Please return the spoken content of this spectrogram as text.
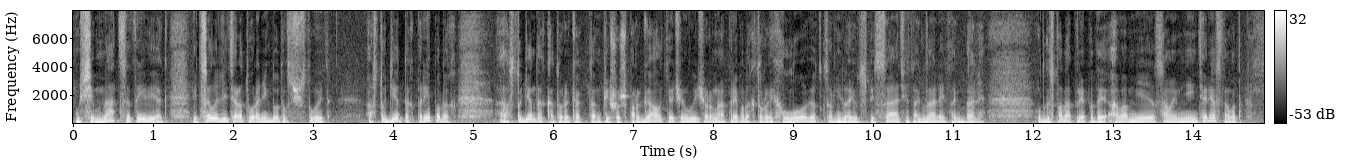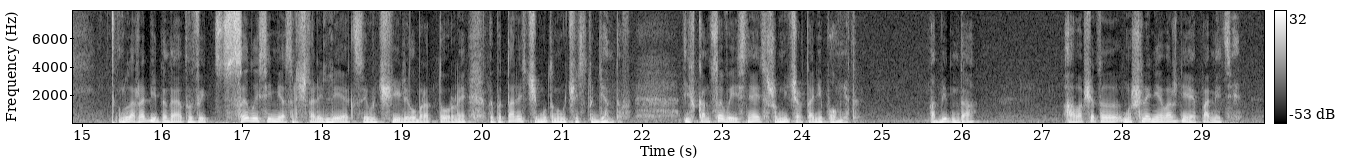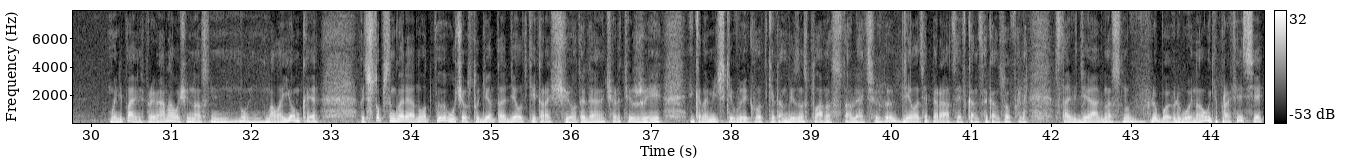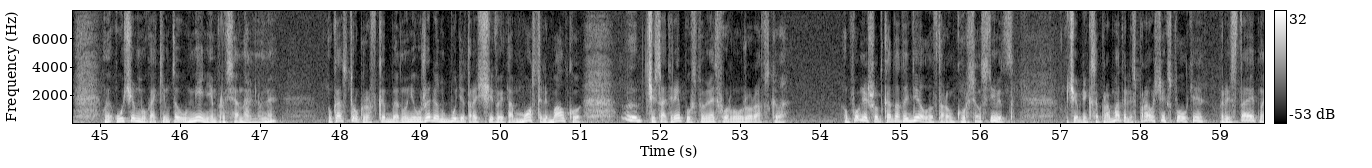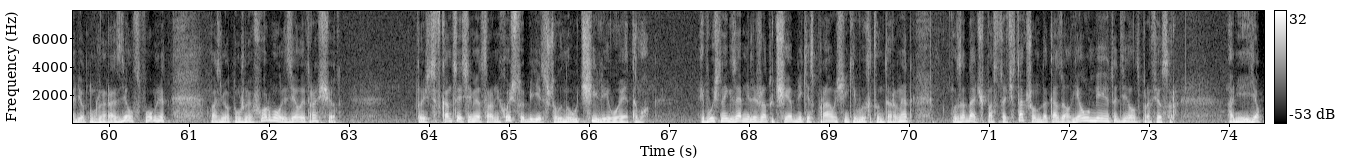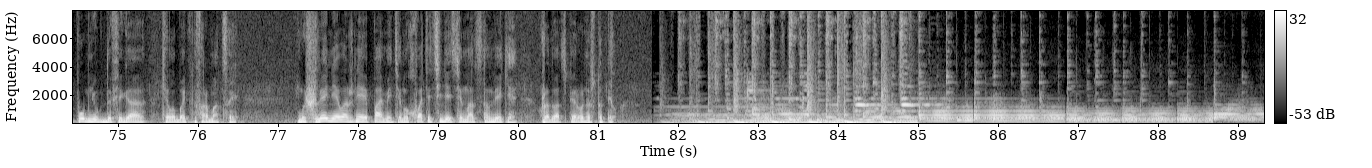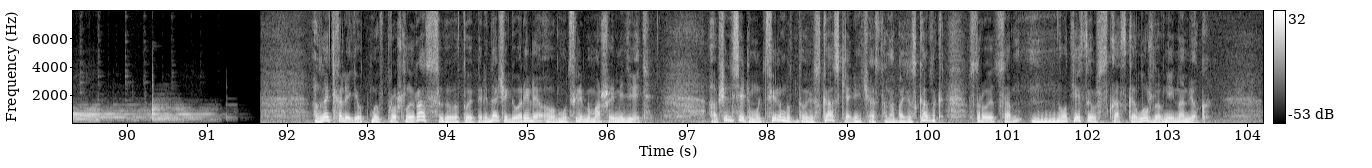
17 век, и целая литература анекдотов существует о студентах, преподах, о студентах, которые, как там пишут, шпаргалки очень вычурно, о преподах, которые их ловят, которые не дают списать и так далее, и так далее. Вот, господа преподы, а вам не самым не интересно, вот, ну, даже обидно, да, вы целый семестр читали лекции, учили, лабораторные, вы пытались чему-то научить студентов. И в конце выясняется, что ни черта не помнит. Обидно, да. А вообще-то мышление важнее памяти мы не память про она очень у нас ну, малоемкая. Ведь, собственно говоря, ну вот мы учим студента делать какие-то расчеты, да, чертежи, экономические выкладки, там, бизнес-планы составлять, делать операции, в конце концов, или ставить диагноз. Ну, в любой, в любой науке, профессии мы учим ну, каким-то умением профессиональным, да? Ну, конструктор в КБ, ну, неужели он будет рассчитывать там мост или балку, э, чесать репу, вспоминать формулу Журавского? Ну, помнишь, вот когда ты делал во втором курсе, он снимет учебник сопромат или справочник с полки, полистает, найдет нужный раздел, вспомнит, возьмет нужную формулу и сделает расчет. То есть в конце семестра вам не хочется убедиться, что вы научили его этому. И пусть на экзамене лежат учебники, справочники, выход в интернет. Вы задачу поставьте так, что он доказал, я умею это делать, профессор. А не я помню дофига килобайт информации. Мышление важнее памяти. Ну, хватит сидеть в 17 веке, уже 21 наступил. Знаете, коллеги, вот мы в прошлый раз в той передаче говорили о мультфильме «Маша и медведь». А вообще, действительно, мультфильмы, ну и сказки, они часто на базе сказок строятся. Ну, вот есть сказка ложь, да в ней намек.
